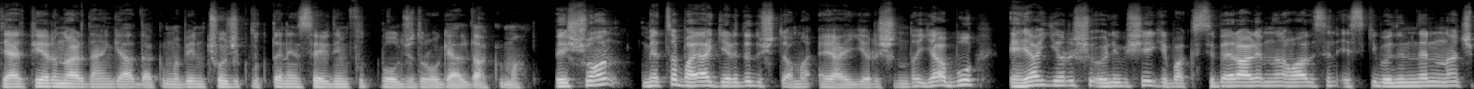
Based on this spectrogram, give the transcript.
Del Piero nereden geldi aklıma? Benim çocukluktan en sevdiğim futbolcudur o geldi aklıma. Ve şu an Meta bayağı geride düştü ama AI yarışında. Ya bu AI yarışı öyle bir şey ki bak Siber Alemler Vadisi'nin eski bölümlerini aç.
